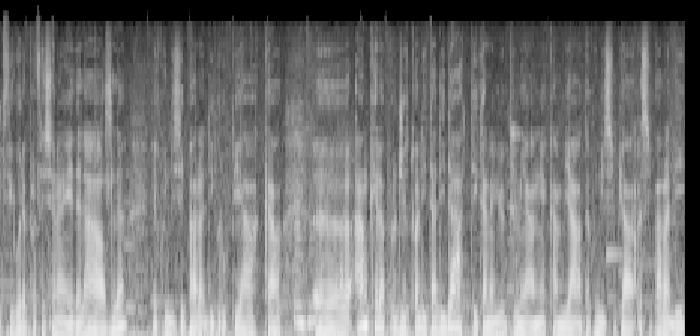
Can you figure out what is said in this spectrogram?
figure professionali della ASL, e quindi si parla di gruppi H. Eh, anche la progettualità didattica negli ultimi anni è cambiata, quindi si, pia- si parla di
